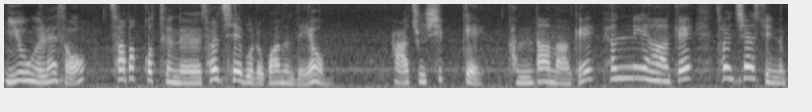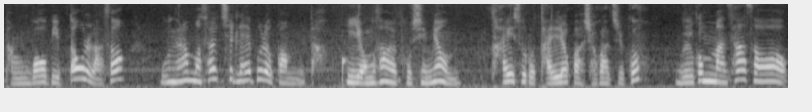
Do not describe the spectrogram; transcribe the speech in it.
이용을 해서 차박 커튼을 설치해 보려고 하는데요. 아주 쉽게, 간단하게, 편리하게 설치할 수 있는 방법이 떠올라서 오늘 한번 설치를 해보려고 합니다. 이 영상을 보시면 다이소로 달려가셔가지고 물건만 사서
